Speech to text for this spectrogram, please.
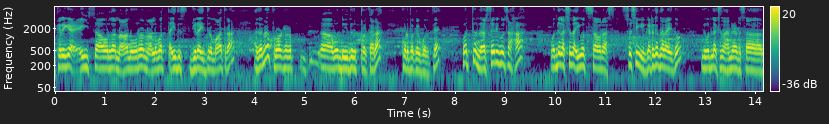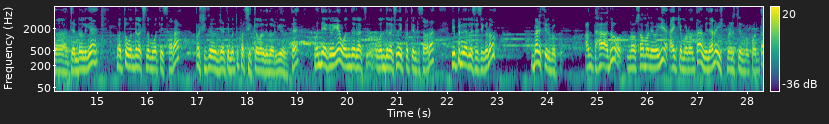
ಎಕರೆಗೆ ಐದು ಸಾವಿರದ ನಾನ್ನೂರ ನಲವತ್ತೈದು ಗಿಡ ಇದ್ದರೆ ಮಾತ್ರ ಅದನ್ನು ಪ್ರೋಟ ಒಂದು ಇದ್ರ ಪ್ರಕಾರ ಕೊಡಬೇಕಾಗಿ ಬರುತ್ತೆ. ಮತ್ತು ನರ್ಸರಿಗೂ ಸಹ ಒಂದು ಲಕ್ಷದ ಐವತ್ತು ಸಾವಿರ ಸಸಿ ಘಟಕ ದರ ಇದು. ಇದು ಒಂದು ಲಕ್ಷದ ಹನ್ನೆರಡು ಸಾವಿರ ಜನರಲ್ಗೆ ಮತ್ತು ಒಂದು ಲಕ್ಷದ ಮೂವತ್ತೈದು ಸಾವಿರ ಪರಿಶಿಷ್ಟ ಜಾತಿ ಮತ್ತು ಪರಿಶಿಷ್ಟ ವರ್ಗದವರಿಗೆ ಇರುತ್ತೆ. ಒಂದು ಎಕರೆಗೆ ಒಂದು ಲಕ್ಷ, ಒಂದು ಲಕ್ಷದ ಇಪ್ಪತ್ತೆಂಟು ಸಾವಿರ ಇಪ್ಪನ್ನೆರಡು ಸಸಿಗಳು ಬೆಳೆಸಿರಬೇಕು ಅಂತಹ ಅದು ನಾವು ಸಾಮಾನ್ಯವಾಗಿ ಆಯ್ಕೆ ಮಾಡುವಂಥ ವಿಧಾನ ಇಷ್ಟು ಬೆಳೆಸಿರಬೇಕು ಅಂತ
